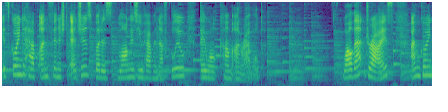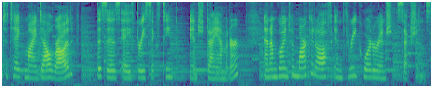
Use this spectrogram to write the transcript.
It's going to have unfinished edges, but as long as you have enough glue, they won't come unraveled. While that dries, I'm going to take my dowel rod. This is a 3 16th inch diameter, and I'm going to mark it off in 3 quarter inch sections.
